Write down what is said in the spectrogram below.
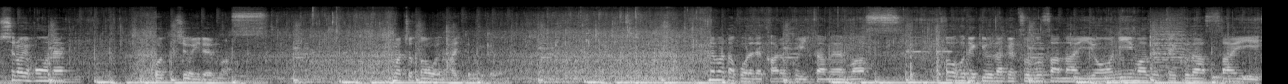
白い方ねこっちを入れます。まあちょっと青いの入ってもいいけど。でまたこれで軽く炒めます。豆腐できるだけ潰さないように混ぜてください。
